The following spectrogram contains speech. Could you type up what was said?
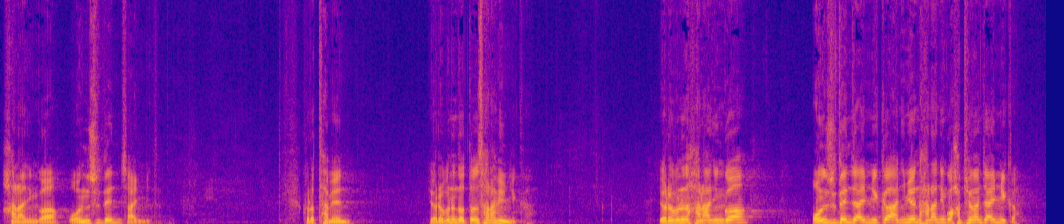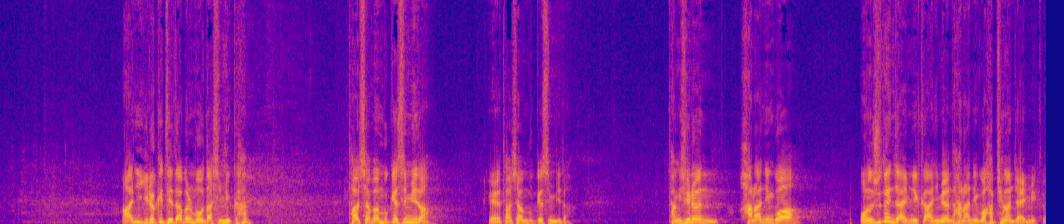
하나님과 원수된 자입니다. 그렇다면 여러분은 어떤 사람입니까? 여러분은 하나님과 원수된 자입니까? 아니면 하나님과 화평한 자입니까? 아니, 이렇게 대답을 못 하십니까? 다시 한번 묻겠습니다. 예, 다시 한번 묻겠습니다. 당신은 하나님과 원수된 자입니까? 아니면 하나님과 화평한 자입니까?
